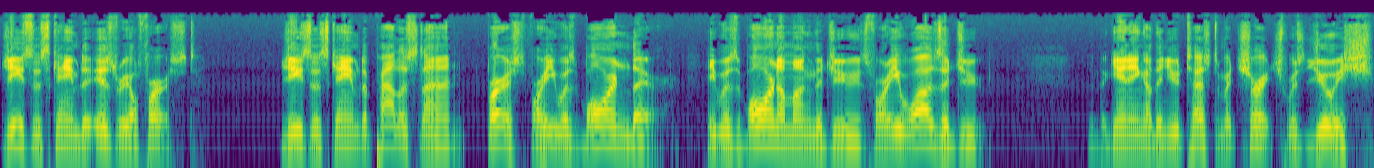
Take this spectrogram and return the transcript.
Jesus came to Israel first. Jesus came to Palestine first, for he was born there. He was born among the Jews, for he was a Jew. The beginning of the New Testament church was Jewish.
